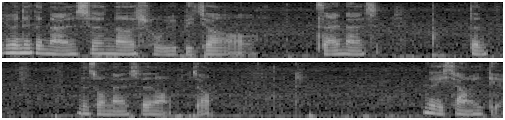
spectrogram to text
因为那个男生呢，属于比较宅男的那种男生啊，比较内向一点。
